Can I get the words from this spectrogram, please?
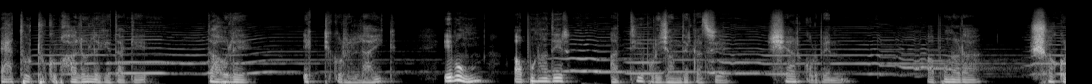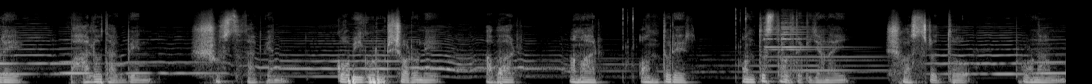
এতটুকু ভালো লেগে থাকে, তাহলে একটি করে লাইক এবং আপনাদের আত্মীয় পরিজনদের কাছে শেয়ার করবেন। আপনারা সকলে ভালো থাকবেন, সুস্থ থাকবেন। কবিগুরুর চরণে আবার আমার অন্তরের অন্তঃস্থল থেকে জানাই সশ্রদ্ধ প্রণাম।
